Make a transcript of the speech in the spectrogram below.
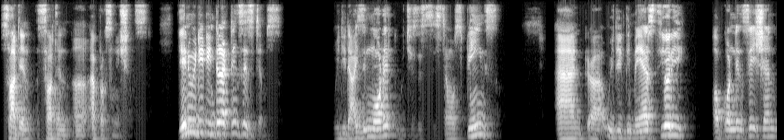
certain certain uh, approximations. Then we did interacting systems. We did Ising model, which is a system of spins, and uh, we did the Mayer's theory of condensation.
